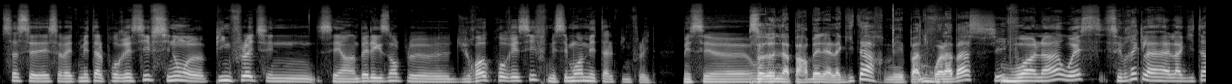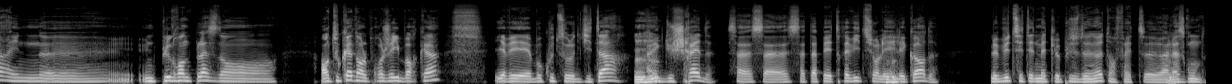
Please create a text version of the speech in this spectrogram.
ça c'est, ça va être métal progressif. Sinon, Pink Floyd, c'est, une- c'est un bel exemple du rock progressif, mais c'est moins métal Pink Floyd. Mais c'est Ça donne la part belle à la guitare, mais pas trop à la basse, si? Voilà, ouais, c'est vrai que la, la guitare a une, une plus grande place dans. En tout cas, dans le projet Iborka, il y avait beaucoup de solos de guitare Mhm. avec du shred. Ça, ça, ça tapait très vite sur les, Mhm. les cordes. Le but, c'était de mettre le plus de notes, en fait, euh, à la seconde.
